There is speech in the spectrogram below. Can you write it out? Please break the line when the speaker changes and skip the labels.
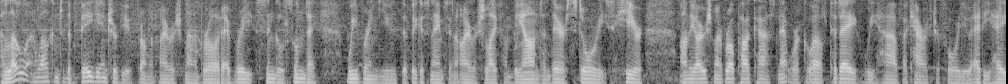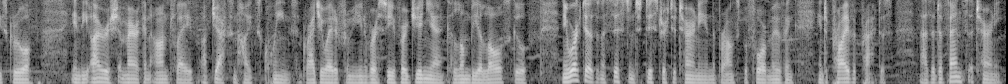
Hello and welcome to the big interview from an Irishman abroad. Every single Sunday, we bring you the biggest names in Irish life and beyond and their stories here on the Irishman Abroad podcast network. Well, today we have a character for you. Eddie Hayes grew up in the Irish American enclave of Jackson Heights, Queens, and graduated from the University of Virginia and Columbia Law School. And he worked as an assistant district attorney in the Bronx before moving into private practice as a defense attorney.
